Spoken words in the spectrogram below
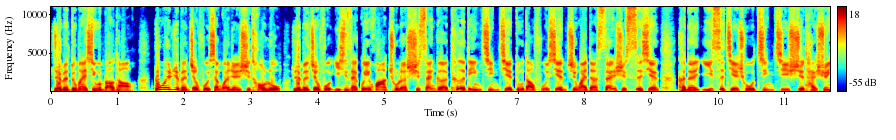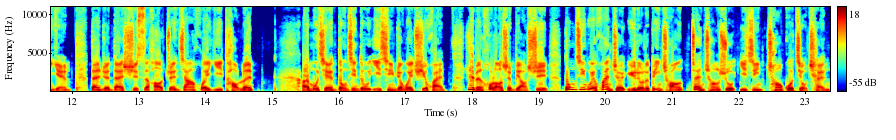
日本读卖新闻报道，多位日本政府相关人士透露，日本政府已经在规划，除了十三个特定警戒都道府县之外的三十四县，可能一次解除紧急事态宣言，但仍待十四号专家会议讨论。而目前东京都疫情仍未趋缓，日本后劳省表示，东京为患者预留的病床占床数已经超过九成。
